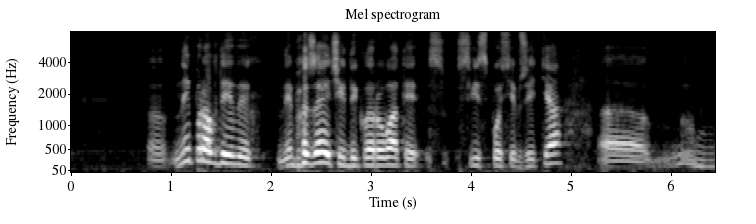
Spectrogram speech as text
неправдивих, не бажаючих декларувати свій спосіб життя, е, ну,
